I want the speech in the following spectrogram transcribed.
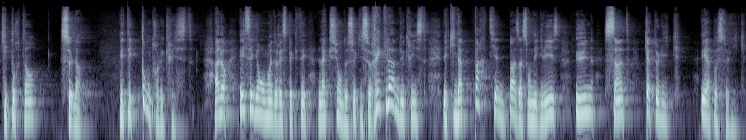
qui pourtant, cela, étaient contre le Christ. Alors, essayons au moins de respecter l'action de ceux qui se réclament du Christ et qui n'appartiennent pas à son Église, une sainte catholique et apostolique.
